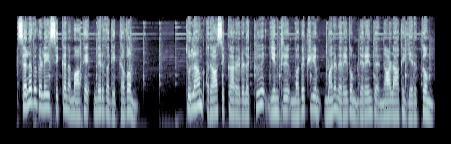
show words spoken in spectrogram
செலவுகளை சிக்கனமாக நிர்வகிக்கவும். துலாம் ராசிக்காரர்களுக்கு இன்று மகிழ்ச்சியும் மனநிறைவும் நிறைந்த நாளாக இருக்கும்.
